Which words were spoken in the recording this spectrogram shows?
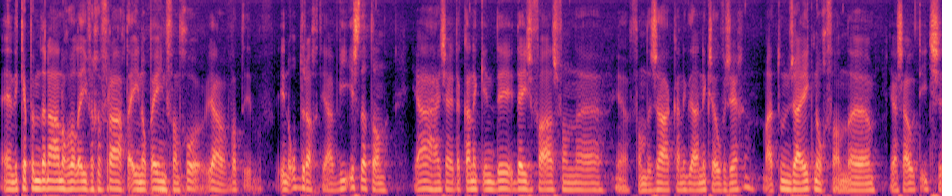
en ik heb hem daarna nog wel even gevraagd, één op één, van goh, ja, wat in opdracht, ja, wie is dat dan? Ja, hij zei, daar kan ik in de, deze fase van, uh, ja, van de zaak kan ik daar niks over zeggen. Maar toen zei ik nog van, uh, ja, zou het iets,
